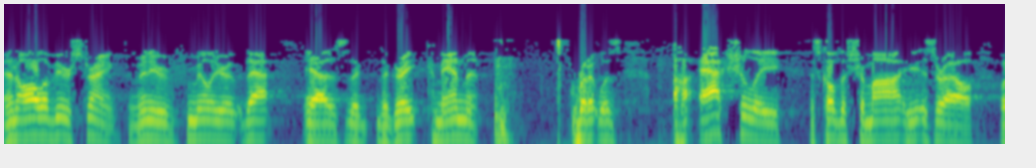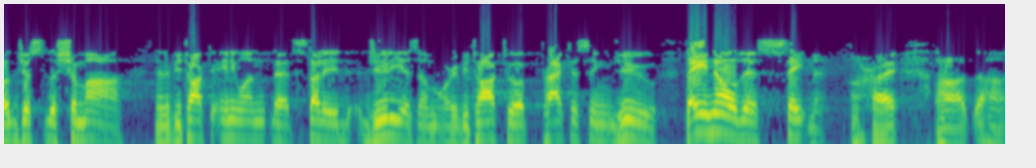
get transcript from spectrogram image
and all of your strength. And many are familiar with that as the, the great commandment. but it was uh, actually, it's called the Shema Israel, or just the Shema and if you talk to anyone that studied Judaism or if you talk to a practicing Jew, they know this statement. All right, uh, uh,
